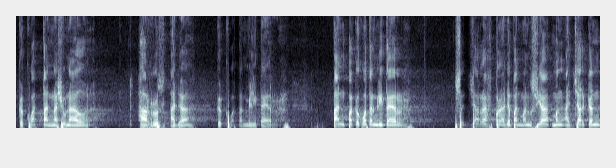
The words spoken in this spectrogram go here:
kekuatan nasional harus ada kekuatan militer. Tanpa kekuatan militer, sejarah peradaban manusia mengajarkan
